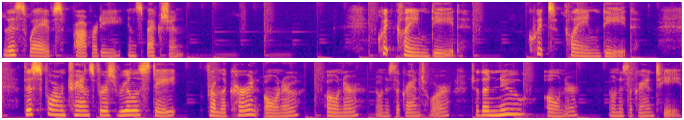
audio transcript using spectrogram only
This waives property inspection. Quit claim deed. Quit claim deed. This form transfers real estate from the current owner, owner known as the grantor, to the new owner known as the grantee.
